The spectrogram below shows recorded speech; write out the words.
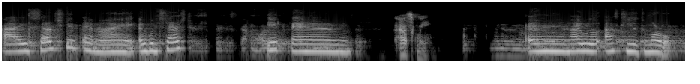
I search it and I, I will search it and, Ask me. and I will ask you tomorrow.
